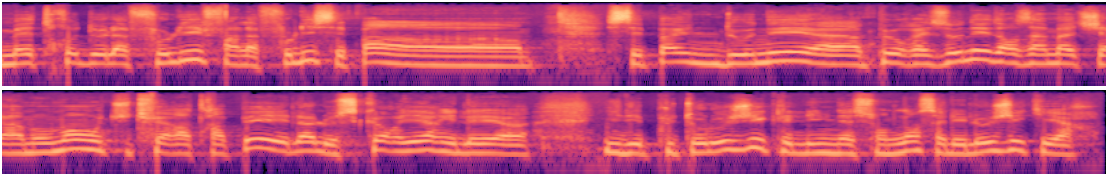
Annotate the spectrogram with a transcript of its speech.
mettre de la folie, enfin la folie c'est pas c'est pas une donnée un peu raisonnée dans un match. Il y a un moment où tu te fais rattraper et là le score hier il est, euh, il est plutôt logique. L'élimination de Lens elle est logique hier.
